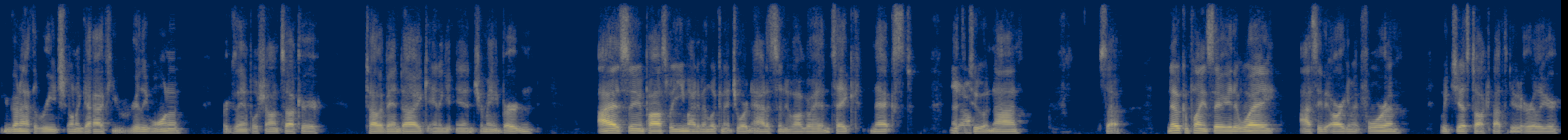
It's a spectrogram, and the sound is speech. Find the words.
you're going to have to reach on a guy if you really want him. For example, Sean Tucker, Tyler Van Dyke, and, and Jermaine Burton. I assume possibly you might have been looking at Jordan Addison, who I'll go ahead and take next at Yeah. the 209. So, no complaints there either way. I see the argument for him. We just talked about the dude earlier.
